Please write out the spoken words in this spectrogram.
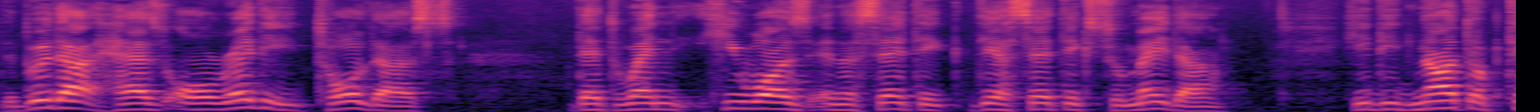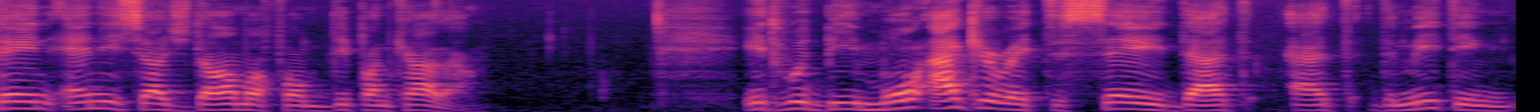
The Buddha has already told us that when he was an ascetic, the ascetic Sumedha, he did not obtain any such dharma from Dipankara. It would be more accurate to say that at the meeting,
